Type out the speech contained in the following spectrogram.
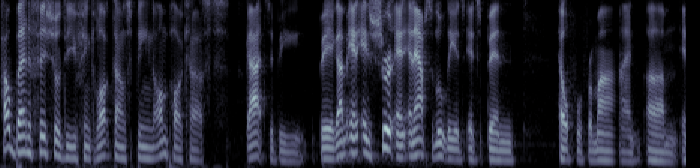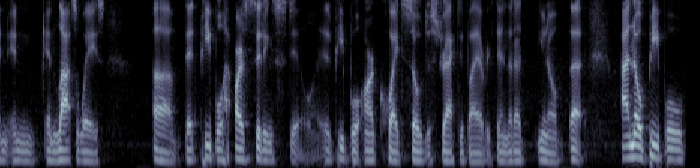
How beneficial do you think lockdown's been on podcasts? Got to be big. I mean, and, and sure, and, and absolutely, it's it's been helpful for mine um, in in in lots of ways. Uh, that people are sitting still. People aren't quite so distracted by everything that I, you know, that I know people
